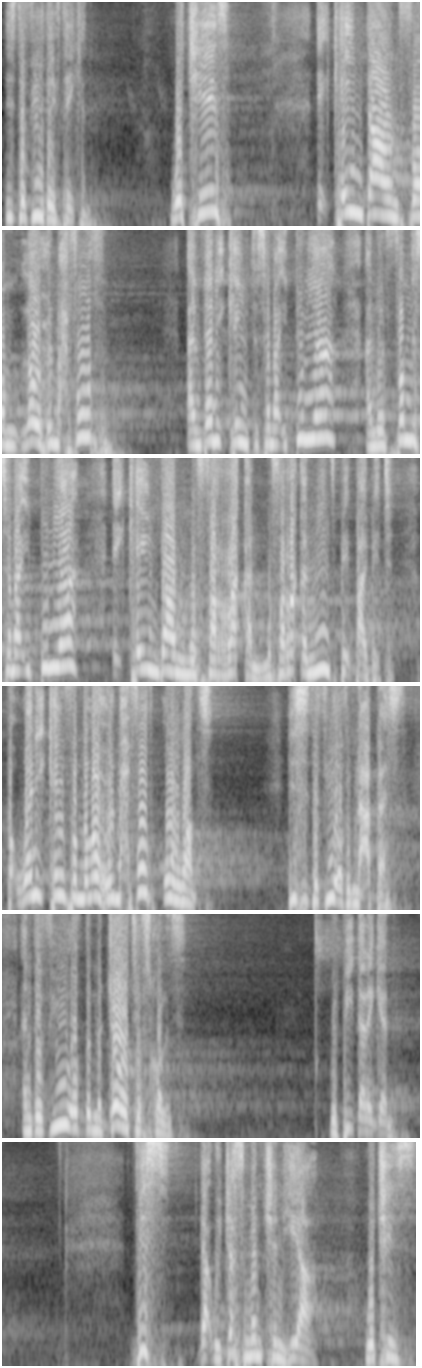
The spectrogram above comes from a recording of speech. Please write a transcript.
This is the view they've taken. Which is It came down from Lawh al-Mahfuz and then it came to Sama'i Dunya and then from the Sama'i Dunya it came down mufarraqan. Mufarraqan means bit by bit. But when it came from the Lawh al-Mahfuz, all once. This is the view of Ibn Abbas and the view of the majority of scholars. Repeat that again. This that we just mentioned here, which is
